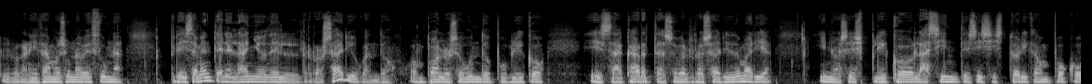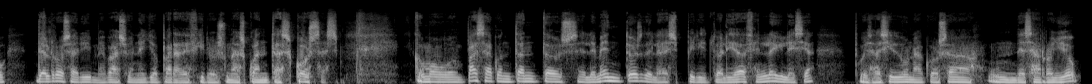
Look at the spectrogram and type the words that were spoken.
organizamos una vez una, precisamente en el año del Rosario, cuando Juan Pablo II publicó esa carta sobre el Rosario de María y nos explicó la síntesis histórica un poco del Rosario y me baso en ello para deciros unas cuantas cosas. Como pasa con tantos elementos de la espiritualidad en la Iglesia, pues ha sido una cosa, un desarrollo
